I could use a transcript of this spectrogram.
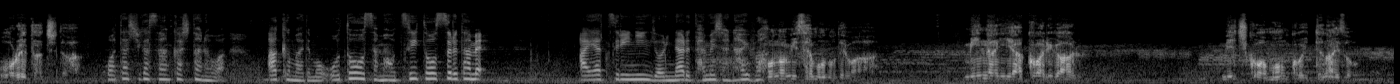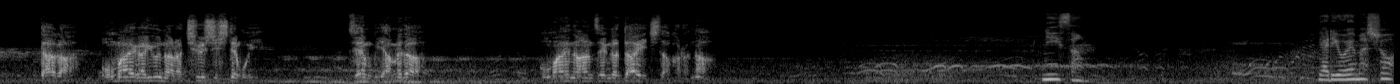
俺たちだ。私が参加したのはあくまでもお父様を追悼するため。操り人形になるためじゃないわ。この見せ物ではみんなに役割がある。美智子は文句を言ってないぞ。だがお前が言うなら中止してもいい。全部やめだ。お前の安全が第一だからな。兄さんやり終えましょう。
